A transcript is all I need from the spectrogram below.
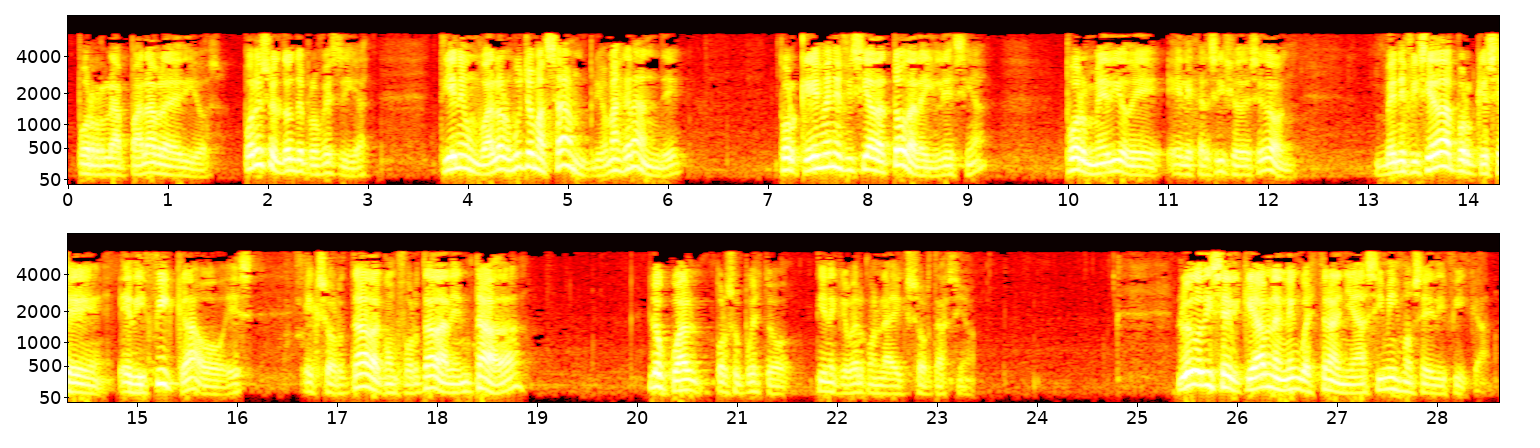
por la palabra de Dios. Por eso el don de profecía tiene un valor mucho más amplio, más grande, porque es beneficiada toda la iglesia por medio del el ejercicio de ese don. Beneficiada porque se edifica o es exhortada, confortada, alentada, lo cual, por supuesto, tiene que ver con la exhortación. Luego dice, el que habla en lengua extraña, a sí mismo se edifica.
